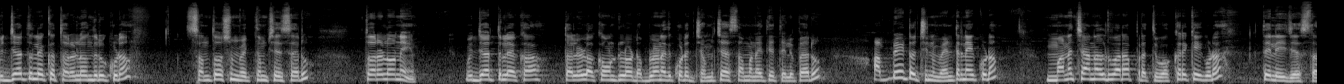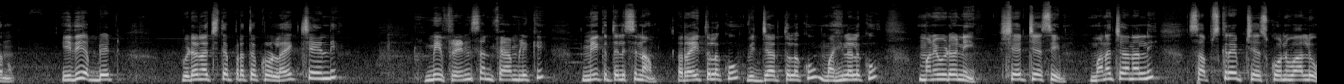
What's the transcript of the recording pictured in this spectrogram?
విద్యార్థుల యొక్క తల్లులందరూ కూడా సంతోషం వ్యక్తం చేశారు. త్వరలోనే విద్యార్థుల యొక్క తల్లుల అకౌంట్లో డబ్బులు అనేది కూడా జమ చేస్తామని అయితే తెలిపారు. అప్డేట్ వచ్చిన వెంటనే కూడా మన ఛానల్ ద్వారా ప్రతి ఒక్కరికి కూడా తెలియజేస్తాను. ఇది అప్డేట్. వీడియో నచ్చితే ప్రతి ఒక్కరు లైక్ చేయండి. మీ ఫ్రెండ్స్ అండ్ ఫ్యామిలీకి మీకు తెలిసిన రైతులకు విద్యార్థులకు మహిళలకు మన వీడియోని షేర్ చేసి మన ఛానల్ని సబ్స్క్రైబ్ చేసుకొని వాళ్ళు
